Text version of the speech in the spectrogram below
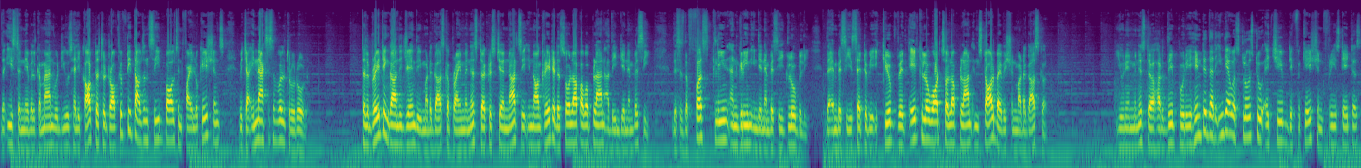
The Eastern Naval Command would use helicopters to drop 50,000 seed balls in five locations which are inaccessible through road. Celebrating Gandhi Jayanti, Madagascar Prime Minister Christian Ntsay inaugurated a solar power plant at the Indian Embassy. This is the first clean and green Indian embassy globally. The embassy is said to be equipped with 8 kilowatt solar plant installed by Vision Madagascar. Union Minister Hardeep Puri hinted that India was close to achieve defecation-free status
